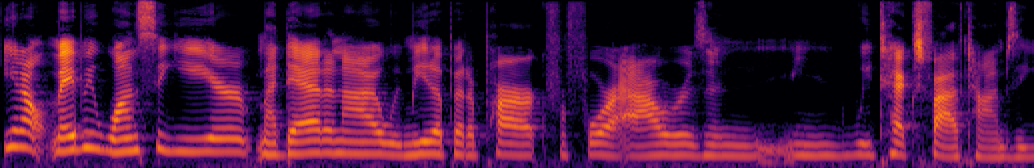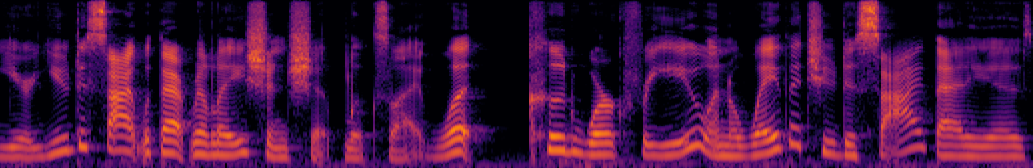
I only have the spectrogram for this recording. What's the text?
you know, maybe once a year, my dad and I, we meet up at a park for four hours and we text five times a year. You decide what that relationship looks like. What could work for you? And the way that you decide that is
